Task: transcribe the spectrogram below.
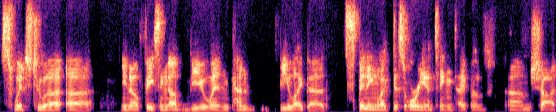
switch to a, a you know facing up view and kind of be like a spinning like disorienting type of um, shot.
